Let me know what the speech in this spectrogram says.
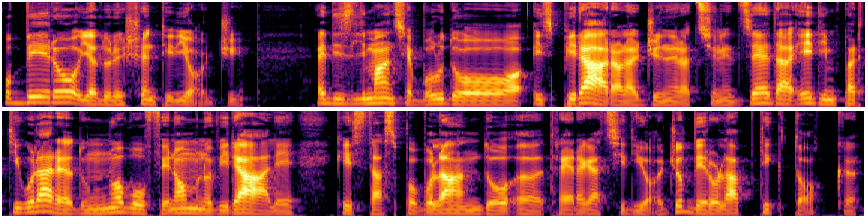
ovvero gli adolescenti di oggi, Eddie Sliman si è voluto ispirare alla generazione Z ed in particolare ad un nuovo fenomeno virale che sta spopolando eh, tra i ragazzi di oggi, ovvero l'app TikTok.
